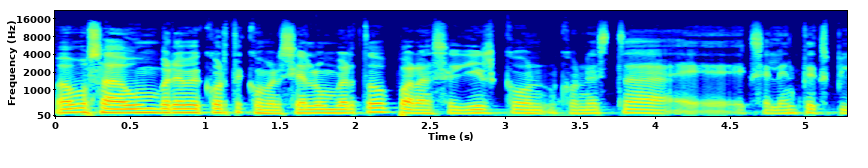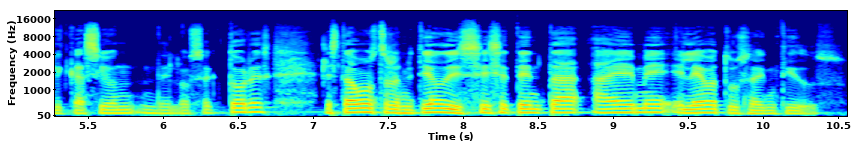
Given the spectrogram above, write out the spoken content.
Vamos a un breve corte comercial, Humberto, para seguir con, con esta eh, excelente explicación de los sectores. Estamos transmitiendo 1670 AM, eleva tus sentidos.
